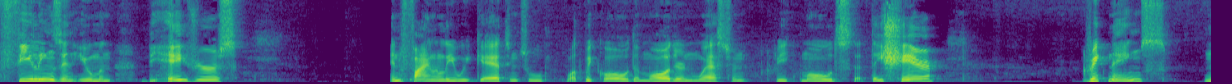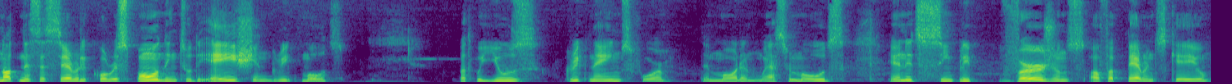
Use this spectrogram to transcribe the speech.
feelings and human behaviors. And finally, we get into what we call the modern Western Greek modes that they share Greek names, not necessarily corresponding to the ancient Greek modes, but we use Greek names for the modern Western modes, and it's simply versions of a parent scale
